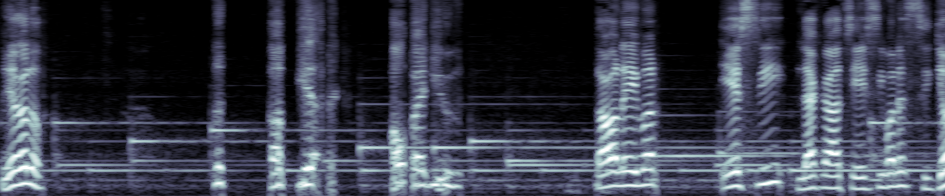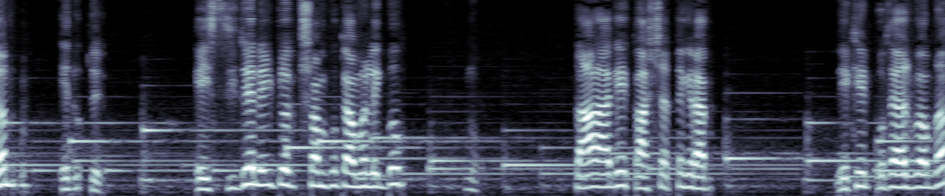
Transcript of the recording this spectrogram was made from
বুঝা গেল? তাহলে এবার এসি লেখা আছে এসি মানে সিজন, এডুকেট। এই সিজন এডুকেট সম্পর্কে আমরা লিখব তার আগে কাজটাকে রাখ দেখে কোথায় আসব আমরা?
